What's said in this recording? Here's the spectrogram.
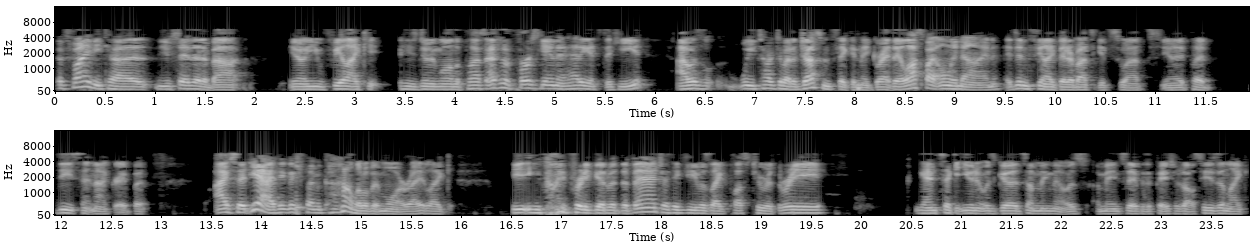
It's funny because you say that about, you know, you feel like he, he's doing well in the playoffs. After the first game they had against the Heat, I was, we talked about adjustments they can make, right? They lost by only nine. It didn't feel like they were about to get swept. You know, they played decent, not great, but I said, yeah, I think they should play McConnell a little bit more, right? Like, he, he played pretty good with the bench. I think he was like plus two or three. Again, second unit was good, something that was a mainstay for the Pacers all season. Like,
